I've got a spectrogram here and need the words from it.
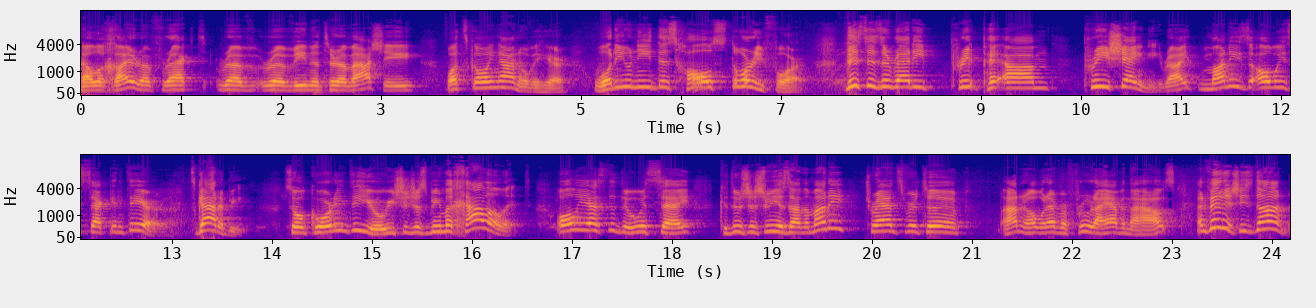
Now l'chayra frekt Ravina to Ravashi. What's going on over here? What do you need this whole story for? This is already pre um, pre sheni, right? Money's always second tier. It's got to be. So according to you, you should just be mechalal it. All he has to do is say kedusha shvi is on the money, transfer to I don't know, whatever fruit I have in the house, and finish. He's done.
